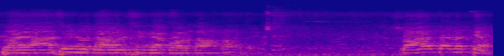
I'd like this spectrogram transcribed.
త్వరగా ఆశీనులు కావాల్సిందిగా కోరుతా ఉన్నాం. స్వాగత నృత్యం.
